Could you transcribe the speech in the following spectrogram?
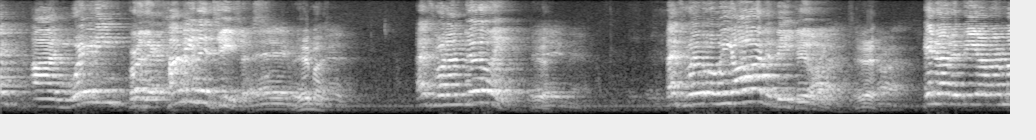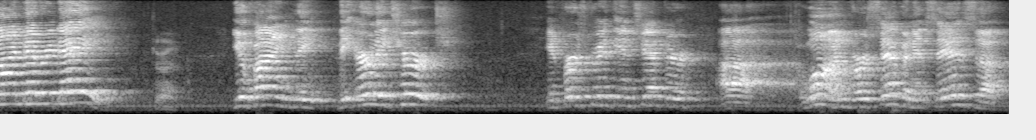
am? I'm waiting for the coming of Jesus. Amen. That's what I'm doing. Yeah. That's what we ought to be doing. Yeah. It ought to be on our mind every day. Right. You'll find the, the early church in 1 Corinthians chapter uh, 1, verse 7, it says, uh,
